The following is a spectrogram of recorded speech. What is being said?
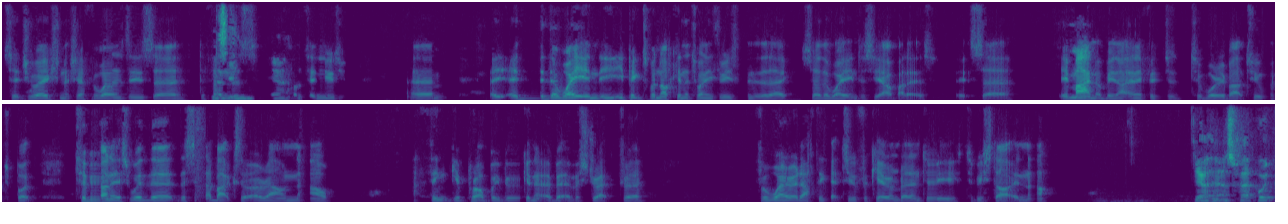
situation at Sheffield Wednesday's uh, defenders yeah. continues. Um, they're waiting. He picked up a knock in the 23s the other day, so they're waiting to see how bad it is. It's uh, it might not be anything to, to worry about too much, but to be honest, with the the centre backs that are around now, I think you're probably looking at a bit of a stretch for for where it'd have to get to for Ciaron Brennan to be to be starting now. Yeah, I think that's a fair point.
